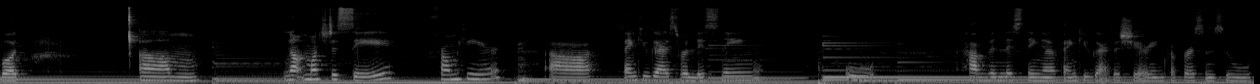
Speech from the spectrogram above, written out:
But um, not much to say from here. Uh, thank you guys for listening. Who have been listening, and thank you guys for sharing for persons who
